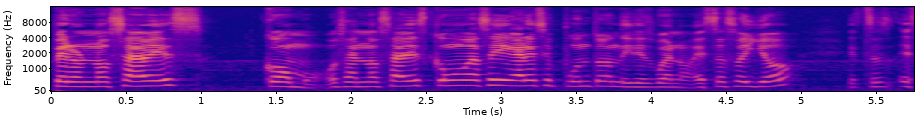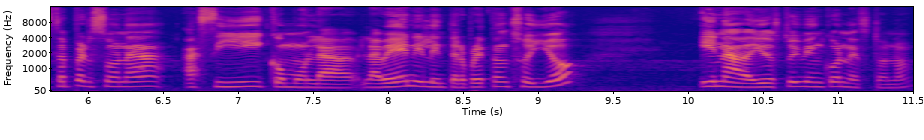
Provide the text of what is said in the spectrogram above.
Pero no sabes cómo, o sea, no sabes cómo vas a llegar a ese punto donde dices, bueno, esta soy yo, esta, persona así como la, la ven y la interpretan soy yo y nada, yo estoy bien con esto, ¿no?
